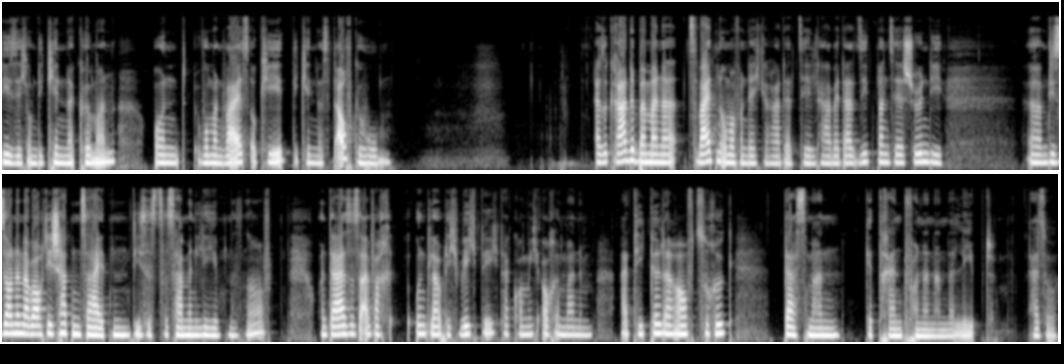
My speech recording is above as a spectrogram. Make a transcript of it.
die sich um die Kinder kümmern und wo man weiß, okay, die Kinder sind aufgehoben. Also gerade bei meiner zweiten Oma, von der ich gerade erzählt habe, da sieht man sehr schön die, ähm, die Sonnen, aber auch die Schattenseiten dieses Zusammenlebens. Ne? Und da ist es einfach unglaublich wichtig, da komme ich auch in meinem Artikel darauf zurück, dass man getrennt voneinander lebt. Also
